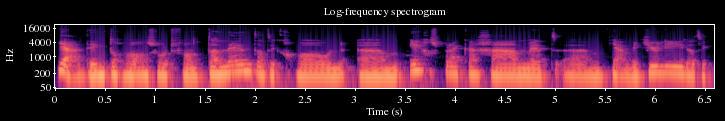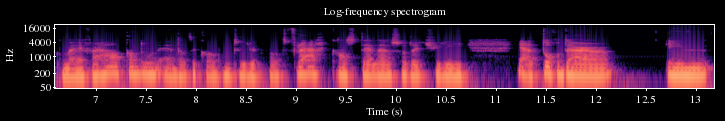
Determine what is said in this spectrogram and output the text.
ja, denk toch wel een soort van talent. Dat ik gewoon um, in gesprek kan gaan met, um, ja, met jullie. Dat ik mijn verhaal kan doen. En dat ik ook natuurlijk wat vragen kan stellen. Zodat jullie ja, toch daarin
